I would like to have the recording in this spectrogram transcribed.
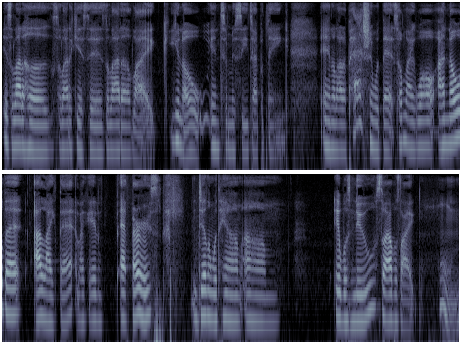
it's a lot of hugs, a lot of kisses, a lot of like you know intimacy type of thing, and a lot of passion with that. So I'm like, well, I know that I like that. Like in at first dealing with him um it was new. So i was like hmm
